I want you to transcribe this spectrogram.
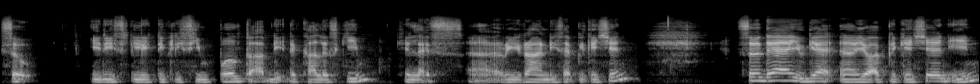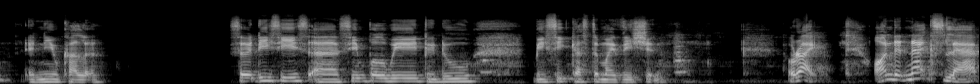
So it is relatively simple to update the color scheme. Okay, let's uh, rerun this application. So there you get uh, your application in a new color. So this is a simple way to do basic customization. Alright, on the next lab,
